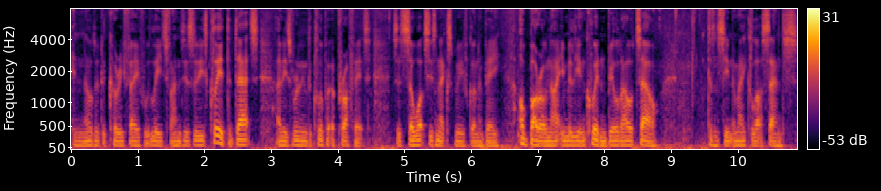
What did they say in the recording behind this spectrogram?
in order to curry favour with Leeds fans is that he's cleared the debt and he's running the club at a profit. So, so what's his next move going to be? I'll borrow 90 million quid and build a hotel. Doesn't seem to make a lot of sense.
